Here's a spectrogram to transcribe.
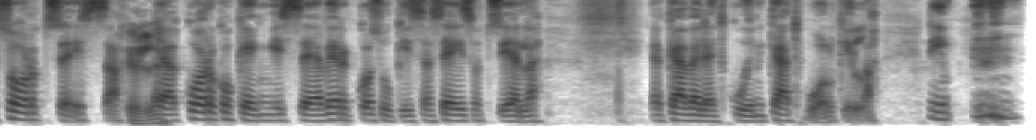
sortseissa Kyllä. ja korkokengissä ja verkkosukissa seisot siellä ja kävelet kuin catwalkilla, niin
